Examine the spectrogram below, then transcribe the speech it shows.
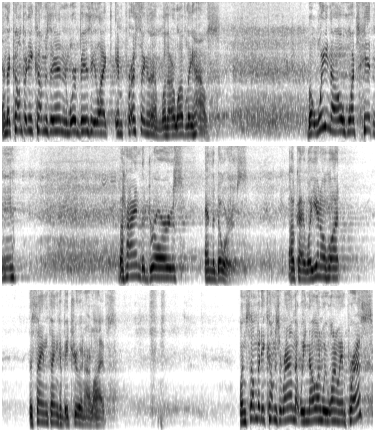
And the company comes in and we're busy like impressing them with our lovely house. But we know what's hidden behind the drawers and the doors. Okay, well, you know what? The same thing can be true in our lives. when somebody comes around that we know and we want to impress,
